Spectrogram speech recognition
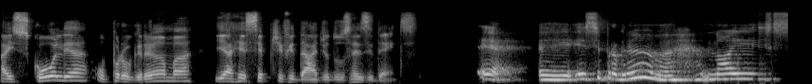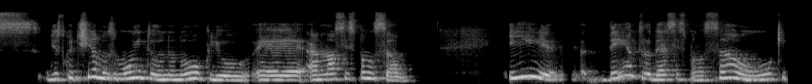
a escolha, o programa e a receptividade dos residentes? É, é esse programa, nós discutíamos muito no núcleo é, a nossa expansão. E dentro dessa expansão, o que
